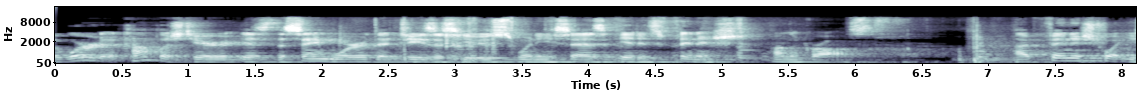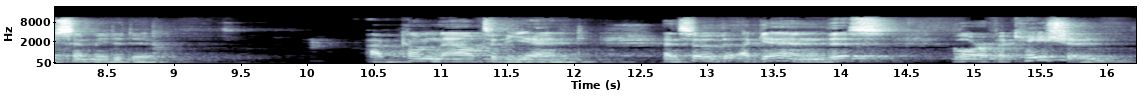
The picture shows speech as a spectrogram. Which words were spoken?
The word accomplished here is the same word that Jesus used when he says, It is finished on the cross. I've finished what you sent me to do. I've come now to the end. And so, th- again, this glorification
